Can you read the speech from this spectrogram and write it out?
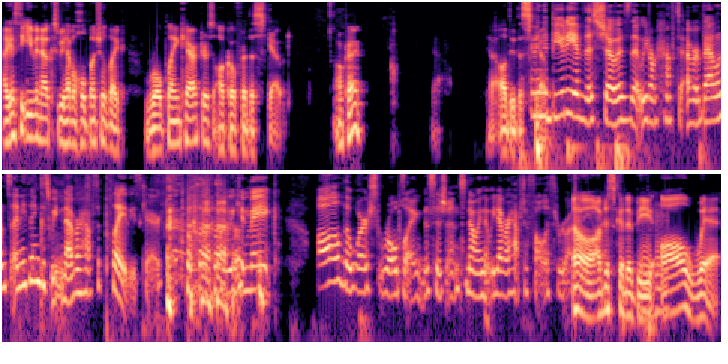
I guess to even out because we have a whole bunch of like role playing characters. I'll go for the scout. Okay. Yeah, I'll do the I mean, the beauty of this show is that we don't have to ever balance anything because we never have to play these characters. so we can make all the worst role playing decisions knowing that we never have to follow through on oh, I'm just gonna be Mhm. all wit,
